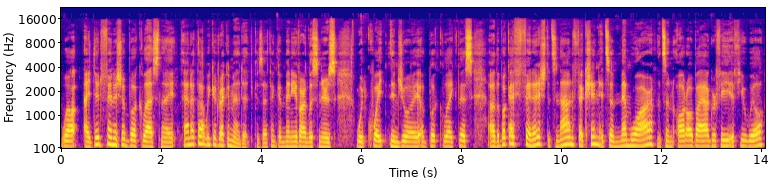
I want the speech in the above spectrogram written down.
Well, I did finish a book last night and I thought we could recommend it because I think many of our listeners would quite enjoy a book like this. Uh, the book I finished, it's nonfiction, it's a memoir, it's an autobiography, if you will.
